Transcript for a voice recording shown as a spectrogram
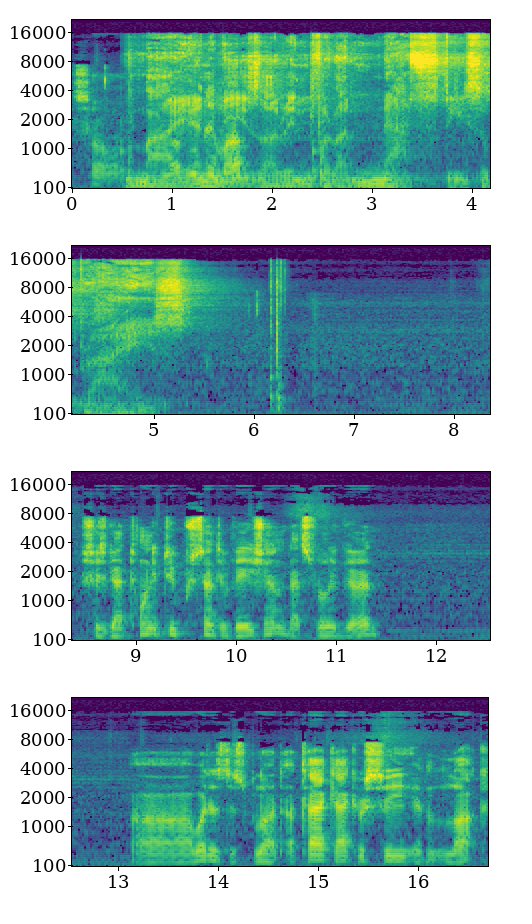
So my enemies are in for a nasty surprise. She's got 22% evasion. That's really good. Uh, what is this blood? Attack, accuracy, and luck.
